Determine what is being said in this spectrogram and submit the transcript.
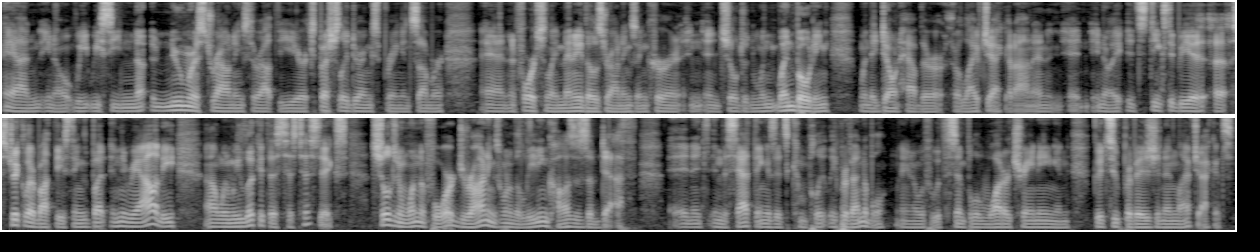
and you know we, we see n- numerous drownings throughout the year especially during spring and summer. And unfortunately many of those drownings occur in, in children when, when boating when they don't have their, their life jacket on. And, you know it, it stinks to be a, a, stickler about these things. But in the reality uh, when we look at the statistics children 1 to 4 drowning is one of the leading causes of death. And, it, and the sad thing is it's completely preventable you know with, with simple water training and good supervision and life jackets.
